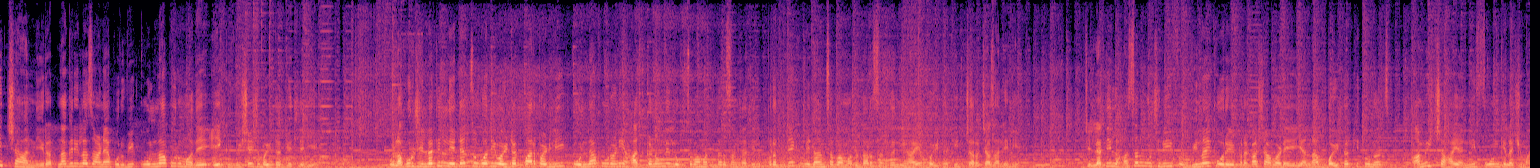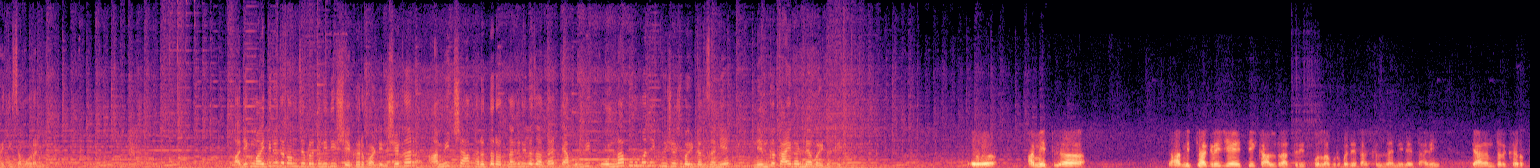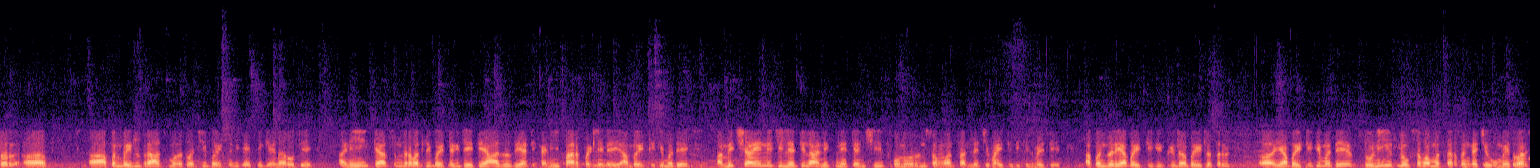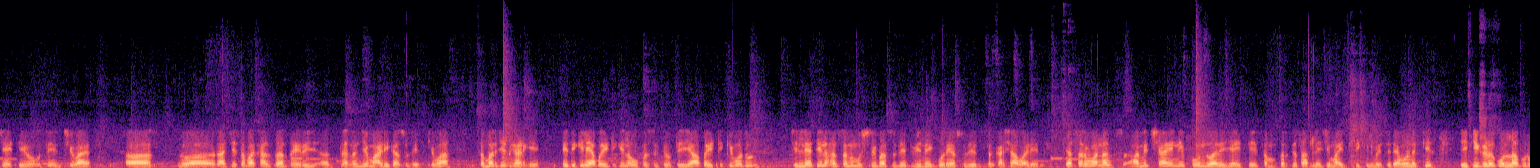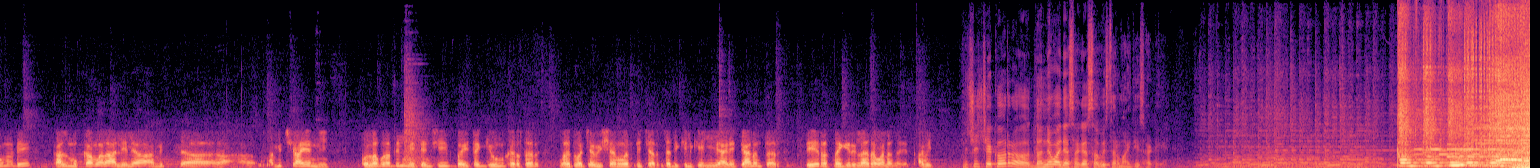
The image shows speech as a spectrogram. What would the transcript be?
अमित शहांनी रत्नागिरीला जाण्यापूर्वी कोल्हापूरमध्ये एक विशेष बैठक घेतलेली आहे. कोल्हापूर जिल्ह्यातील नेत्यांसोबत ही बैठक पार पडली. कोल्हापूर आणि हातकणंगले लोकसभा मतदारसंघातील प्रत्येक विधानसभा मतदारसंघ निहाय बैठकीत चर्चा झालेली आहे. जिल्ह्यातील हसन मुश्रीफ विनय कोरे प्रकाश आवाडे यांना बैठकीतूनच अमित शहा यांनी फोन केल्याची माहिती समोर आली अधिक माहिती देतात आमचे प्रतिनिधी शेखर पाटील. शेखर अमित शहा खरं तर रत्नागिरीला जात आहेत. त्यापूर्वी कोल्हापूरमध्ये एक विशेष बैठक झाली आहे. नेमकं काय घडलं या बैठकीत? अमित अमित ठाकरे जे आहेत ते काल रात्रीच कोल्हापूरमध्ये दाखल झालेले आहेत. आणि त्यानंतर खर तर आपण बघितलं तर आज महत्वाची बैठक जी आहे ती घेणार होते. आणि त्या संदर्भातली बैठक जी आहे ती आजच या ठिकाणी पार पडलेली आहे. या बैठकीमध्ये अमित शहा यांनी जिल्ह्यातील अनेक नेत्यांशी फोनवरून संवाद साधल्याची माहिती देखील मिळते. आपण जर या बैठकीकडे बघितलं तर या बैठकीमध्ये दोन्ही लोकसभा मतदारसंघाचे उमेदवार जे आहेत ते होते. शिवाय राज्यसभा खासदार धैर्य धनंजय महाडिक असू देत किंवा समरजित घाडगे. हे देखील या बैठकीला उपस्थित होते. या बैठकीमधून जिल्ह्यातील हसन मुश्रीफ असू देत विनय कोरे असू देत प्रकाश आवाडे या सर्वांनाच अमित शहा यांनी फोनद्वारे जे आहे ते संपर्क साधल्याची माहिती देखील मिळते. त्यामुळे नक्कीच एकीकडे कोल्हापूरमध्ये काल मुक्कामाला आलेल्या अमित अमित शहा यांनी कोल्हापुरातील नेत्यांची बैठक घेऊन खर तर महत्त्वाच्या विषयांवरती चर्चा देखील केलेली आहे. आणि त्यानंतर ते रत्नागिरीला रवाना झालेत. अमित. निश्चित शेखर धन्यवाद या सगळ्या सविस्तर माहितीसाठी. con, con.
